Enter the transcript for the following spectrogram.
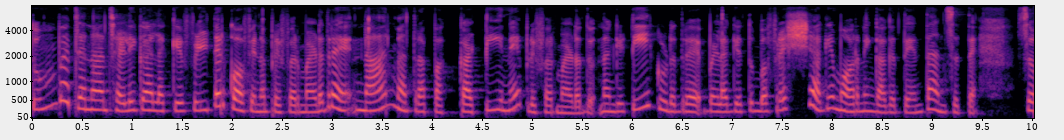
ತುಂಬ ಜನ ಚಳಿಗಾಲಕ್ಕೆ ಫಿಲ್ಟರ್ ಕಾಫಿನ ಪ್ರಿಫರ್ ಮಾಡಿದ್ರೆ, ನಾನು ಮಾತ್ರ ಪಕ್ಕಾ ಟೀನೇ ಪ್ರಿಫರ್ ಮಾಡೋದು. ನನಗೆ ಟೀ ಕುಡಿದ್ರೆ ಬೆಳಗ್ಗೆ ತುಂಬ ಫ್ರೆಶ್ ಆಗಿ ಮಾರ್ನಿಂಗ್ ಆಗುತ್ತೆ ಅಂತ ಅನಿಸುತ್ತೆ. ಸೊ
